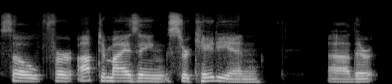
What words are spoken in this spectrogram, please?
So, for optimizing circadian, uh, there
